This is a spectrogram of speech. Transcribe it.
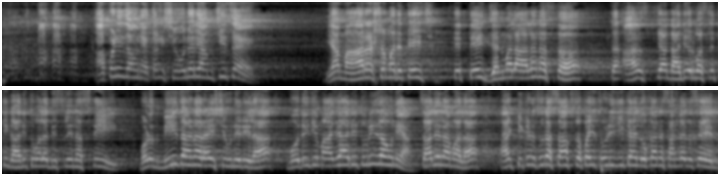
आपणही जाऊन या कारण शिवनेरी आमचीच आहे. या महाराष्ट्रामध्ये तेज ते तेज जन्माला आलं नसतं तर आज त्या गादीवर बसले ती गादी तुम्हाला दिसली नसती. म्हणून मी जाणार आहे शिवनेरीला. मोदीजी माझ्या आधी तुम्ही जाऊन या. चालेल आम्हाला. आणि तिकडे सुद्धा साफसफाई थोडी जी काही लोकांना सांगत असेल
